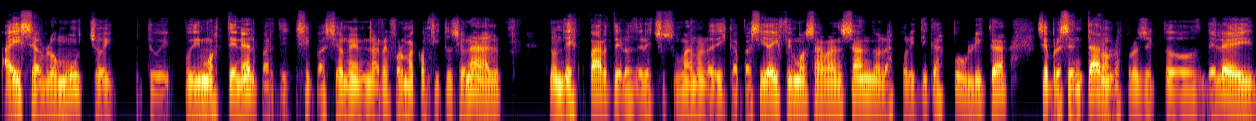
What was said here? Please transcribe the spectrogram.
Ahí se habló mucho y pudimos tener participación en la reforma constitucional donde es parte de los derechos humanos la discapacidad, y fuimos avanzando en las políticas públicas, se presentaron los proyectos de ley,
